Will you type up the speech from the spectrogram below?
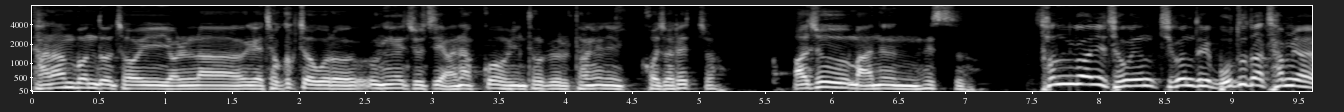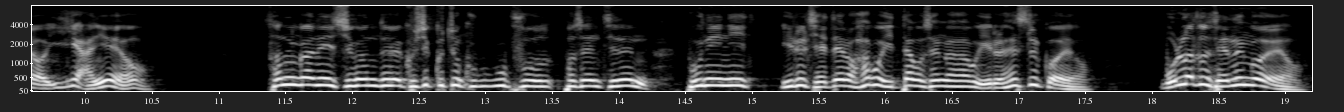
단 한 번도 저희 연락에 적극적으로 응해주지 않았고 인터뷰를 당연히 거절했죠. 아주 많은 횟수. 선관위 전- 직원들이 모두 다 참여해요. 이게 아니에요. 선관위 직원들의 99.999%는 본인이 일을 제대로 하고 있다고 생각하고 일을 했을 거예요. 몰라도 되는 거예요.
